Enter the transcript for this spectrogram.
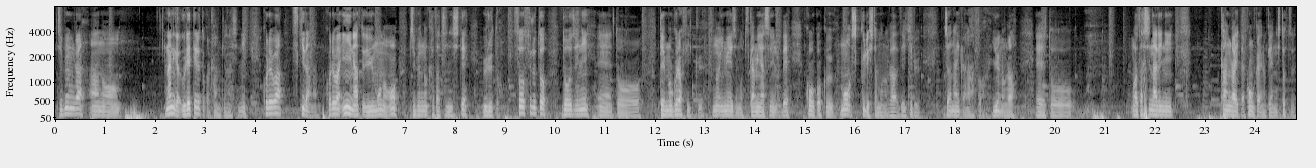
自分があの何が売れてるとか関係なしにこれは好きだなこれはいいなというものを自分の形にして売ると。そうすると同時に、えーと、デモグラフィックのイメージもつかみやすいので広告もしっくりしたものができるじゃないかなというのが、えーと私なりに考えた今回の件の一つ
